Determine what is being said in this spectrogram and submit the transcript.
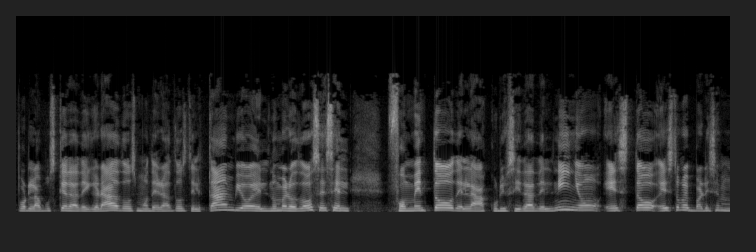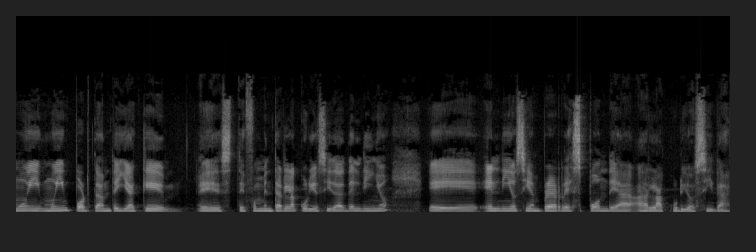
por la búsqueda de grados moderados del cambio. El número dos es el fomento de la curiosidad del niño. Esto esto me parece muy muy importante ya que este fomentar la curiosidad del niño eh, el niño siempre responde a, a la curiosidad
